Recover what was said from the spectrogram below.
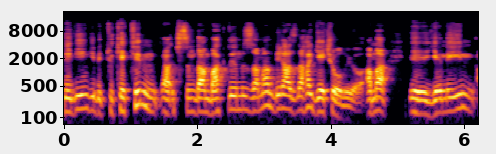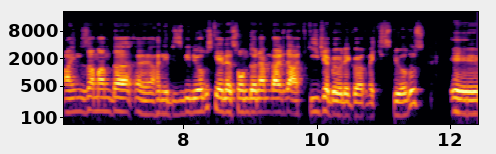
dediğin gibi tüketim açısından baktığımız zaman biraz daha geç oluyor. Ama e, yemeğin aynı zamanda e, hani biz biliyoruz ki hele son dönemlerde artık iyice böyle görmek istiyoruz. E,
